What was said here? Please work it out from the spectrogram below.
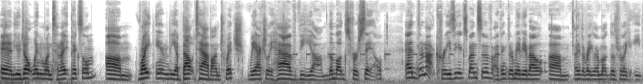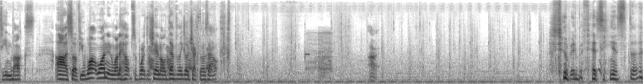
and you don't win one tonight, Pixel, um, right in the About tab on Twitch, we actually have the um, the mugs for sale. And they're not crazy expensive. I think they're maybe about, um, I think the regular mug goes for like 18 bucks. Uh, so if you want one and want to help support the channel, definitely go check those out. Stupid Bethesda.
